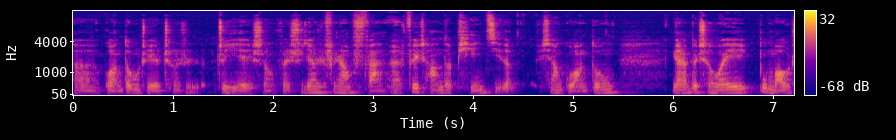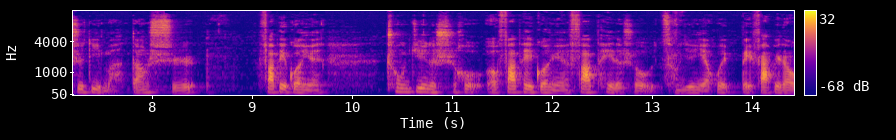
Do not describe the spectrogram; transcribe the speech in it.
呃，广东这些城市、这些省份实际上是非常繁呃非常的贫瘠的。像广东原来被称为不毛之地嘛，当时发配官员充军的时候，呃，发配官员发配的时候，曾经也会被发配到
